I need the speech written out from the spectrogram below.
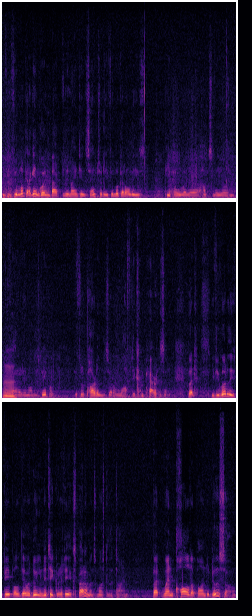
if, if you look at again going back to the 19th century, if you look at all these people, whether Huxley or Hmm. Faraday and all these people, if you'll pardon the sort of lofty comparison, but if you go to these people, they were doing nitty-gritty experiments most of the time, but when called upon to do so,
